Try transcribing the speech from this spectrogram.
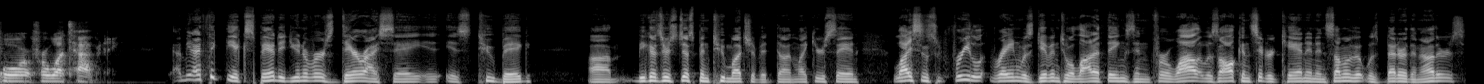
for for what's happening. I mean, I think the expanded universe, dare I say, is, is too big um, because there's just been too much of it done. Like you're saying, license free reign was given to a lot of things, and for a while it was all considered canon, and some of it was better than others.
